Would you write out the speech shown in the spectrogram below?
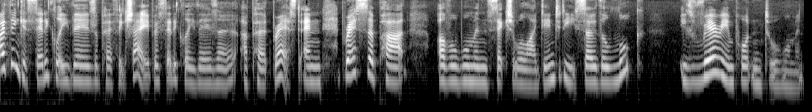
I think aesthetically there's a perfect shape. Aesthetically there's a, a pert breast. And breasts are part of a woman's sexual identity. So the look is very important to a woman.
